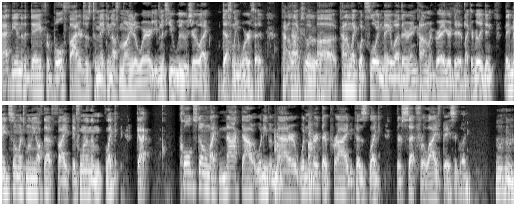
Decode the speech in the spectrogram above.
At the end of the day for both fighters is to make enough money to where even if you lose you're like definitely worth it. Kind of like what uh kind of like what Floyd Mayweather and Conor McGregor did. Like it really didn't they made so much money off that fight. If one of them like got Cold Stone like knocked out, it wouldn't even matter. It wouldn't hurt their pride because like they're set for life basically. hmm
